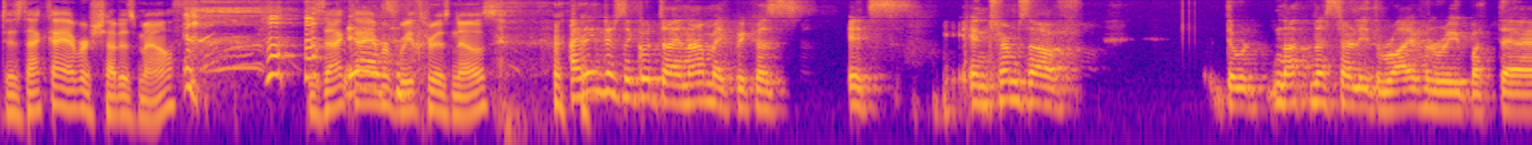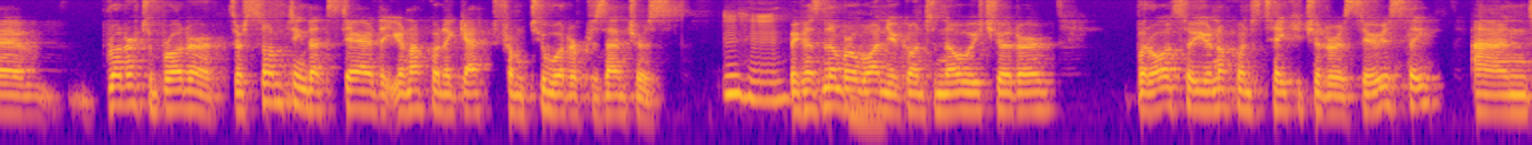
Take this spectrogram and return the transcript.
does that guy ever shut his mouth? Does that guy Yeah, ever breathe through his nose? I think there's a good dynamic because it's in terms of the not necessarily the rivalry, but the brother to brother. There's something that's there that you're not going to get from two other presenters. Because number one, you're going to know each other, but also you're not going to take each other as seriously. And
